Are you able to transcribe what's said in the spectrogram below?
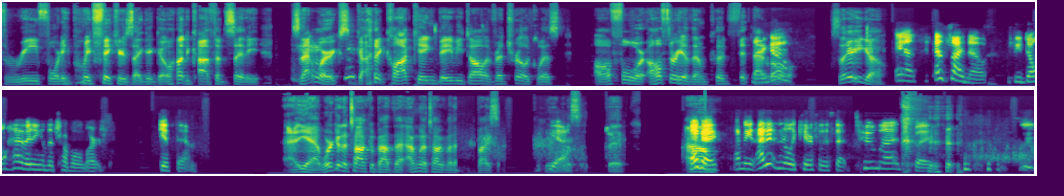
three 40 point figures that could go on Gotham City. So that works. Got a Clock King, Baby Doll, and Ventriloquist. All four, all three of them could fit that role. go. So there you go. and and side note, if you don't have any of the trouble alerts, get them. Uh, yeah, we're gonna talk about that. I'm gonna talk about that by. Yeah. Um, Okay, I mean, I didn't really care for this set too much, but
